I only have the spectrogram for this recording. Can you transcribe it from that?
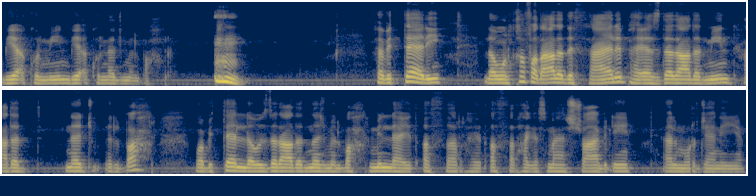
بيأكل مين؟ بيأكل نجم البحر. فبالتالي لو انخفض عدد الثعالب هيزداد عدد مين؟ عدد نجم البحر. وبالتالي لو ازداد عدد نجم البحر مين اللي هيتأثر؟ هيتأثر حاجة اسمها الشعاب الايه؟ المرجانية.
